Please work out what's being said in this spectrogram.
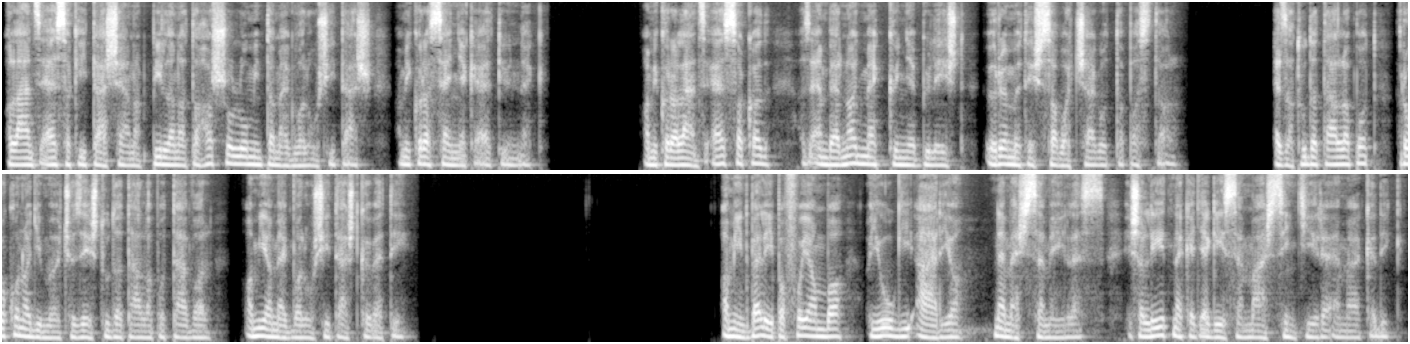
A lánc elszakításának pillanata hasonló, mint a megvalósítás, amikor a szennyek eltűnnek. Amikor a lánc elszakad, az ember nagy megkönnyebbülést, örömöt és szabadságot tapasztal. Ez a tudatállapot rokon a gyümölcsözés tudatállapotával, ami a megvalósítást követi. Amint belép a folyamba, a jogi árja nemes személy lesz, és a létnek egy egészen más szintjére emelkedik.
